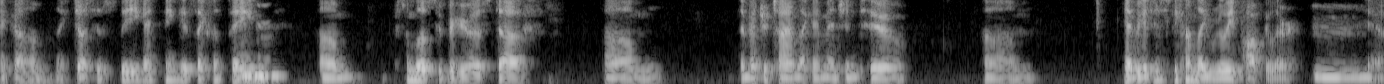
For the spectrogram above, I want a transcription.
like um like Justice League, I think is like something. Mhm. Um, some of those superhero stuff. Um, Adventure Time, like I mentioned too. Um, yeah, because it's become like really popular. Mm. Yeah.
